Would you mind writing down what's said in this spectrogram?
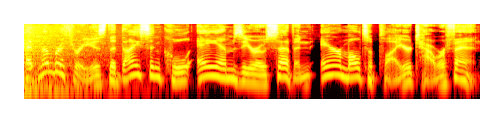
At number 3 is the Dyson Cool AM07 Air Multiplier Tower Fan.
